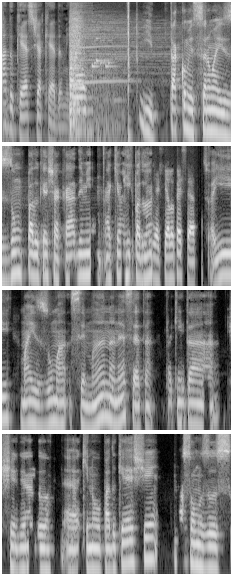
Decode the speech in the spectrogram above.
Paducast Academy. E tá começando mais um Paducast Academy. Aqui é o Henrique Paduan. E aqui é o Lucas Seta. Isso aí, mais uma semana, né, Seta? Para quem tá chegando é, aqui no Paducast, nós somos os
